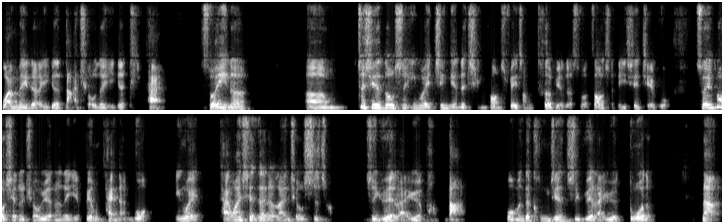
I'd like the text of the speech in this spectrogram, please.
完美的一个打球的一个体态，所以呢，嗯，这些都是因为今年的情况是非常特别的所造成的一些结果。所以落选的球员呢，也不用太难过，因为台湾现在的篮球市场是越来越庞大，我们的空间是越来越多的。那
